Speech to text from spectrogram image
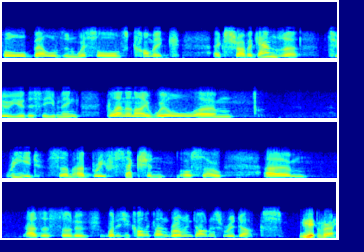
full bells and whistles comic extravaganza to you this evening, Glen and I will um, read some a brief section or so. Um, as a sort of what did you call it, Glen? Rolling Darkness Redux. Yeah, right.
